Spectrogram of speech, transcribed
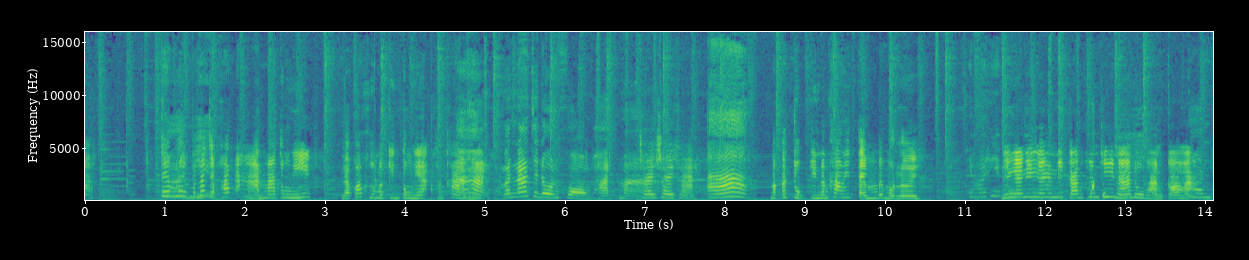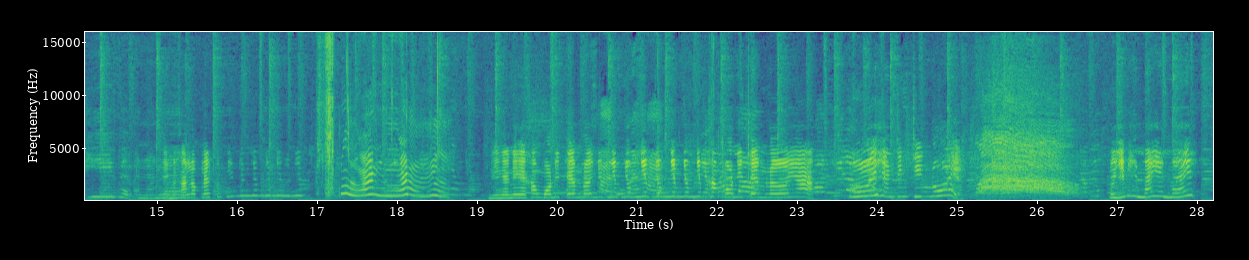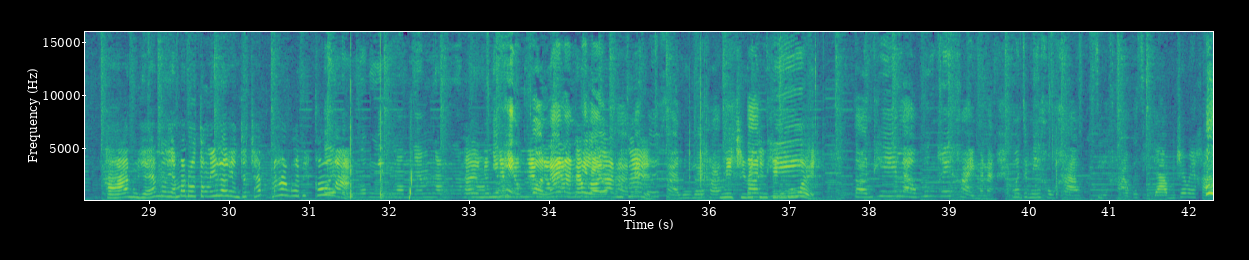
เต็มเลยมันน่าจะพัดอาหารมาตรงนี้ แล้วก็คือมากินตรงเนี้ยข้างๆอานี้หารมันน่าจะโดนฟองพัดมา ใช่ใช่ค่ะอ่ามากระจุกกินด้านข้างนี้เต็มไปหมดเลย ใช่ไหมที่นี่ไงนี่ไงมันมีการขึ้นที่นะดูผ่านกล้องอะตอนที่แบบอันนั้นเห็นไหมคะล็อกเล็กยิ้มยิ้มยิ้มยิ้มยิ้มยิ้มนี่ไงนี่ไงข้างบนนี่เต็มเลยยิบยิบยิบยิบยิบยิบยิบยิบข้างบนนี่เต็มเลยอะเฮ้ยเห็นจริง ๆด้วยหนูยิ้มเห็นไหมเห็นไหมค่ะหนูแย้มหนูแย้มมาดูตรงนี้เราเห็นชัดๆมากเลยพี่ก้องอะงมงิมงมงมงมใช่งมงิมเห็นงมงิมก่อนหน้านั้นเต็มไปเลยแล้วอะดูสิค่ะแม่ค่ะรู้ไหมคะมีชีวิตจริงๆด้วยต อนที่เราเพิ่งให้ไข่มันอะมันจะมีขาวๆสีขาวกับสีดำใช่ไหมคะ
